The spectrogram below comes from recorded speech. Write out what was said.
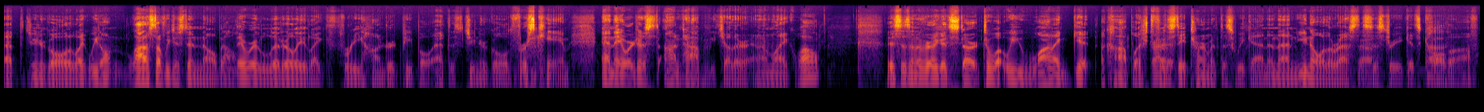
at the junior gold. Like we don't a lot of stuff we just didn't know, but No. there were literally like 300 people at this junior gold first game, and they were just on top of each other. And I'm like, well, this isn't a very good start to what we want to get accomplished for the state tournament this weekend. And then you know the rest. This history it gets called off.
